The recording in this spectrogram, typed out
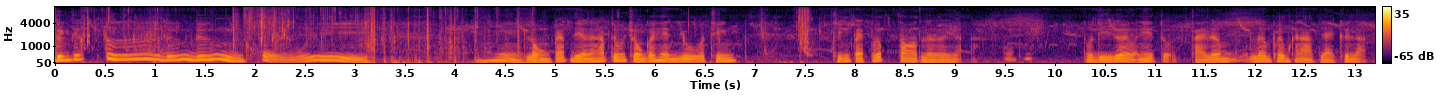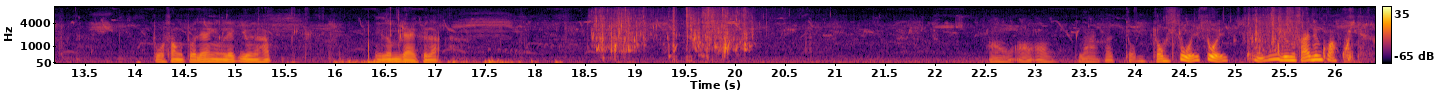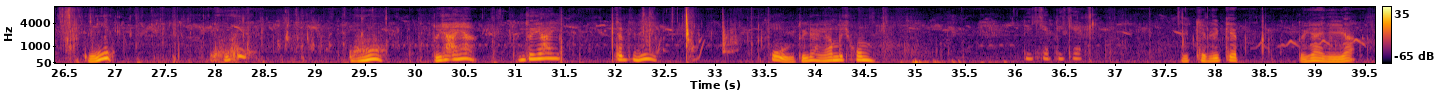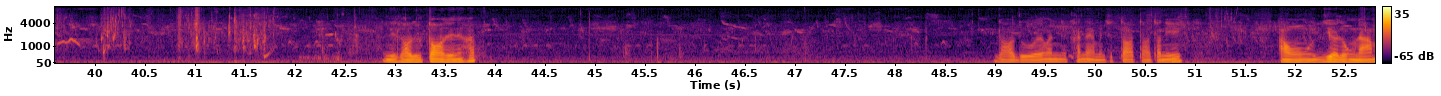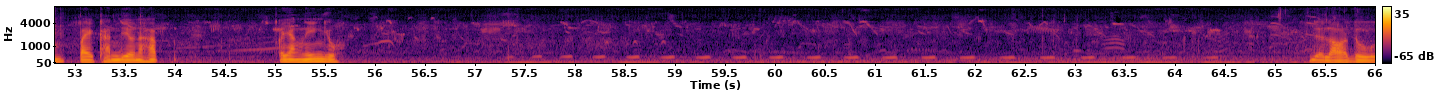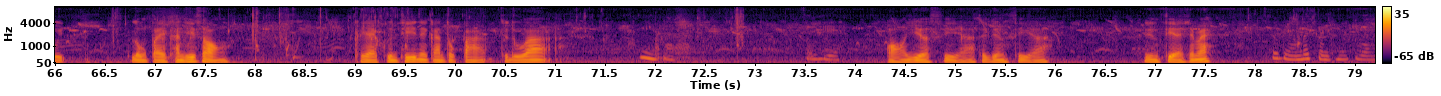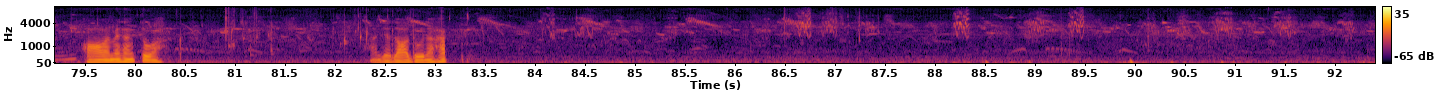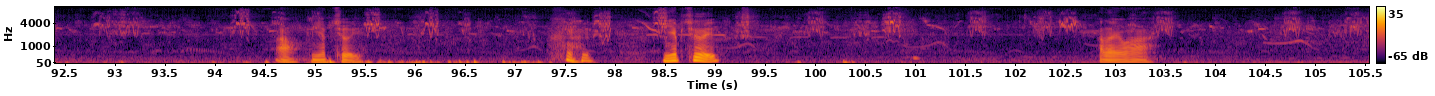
ดึงดึงตื้อดึงดึงโอ้ยนี่ลงแป๊บเดียวนะครับท่านผู้ชมก็เห็นอยู่ว่าทิ้ง ทิ้งไปปุ๊บตอดเลยอะตัวดีด้วยวันนี้ตัวสายเริ่มเริ่มเพิ่มขนาดใหญ่ขึ้นละตัวสองตัวแรกยังเล็กอยู่นะครับ นี่เริ่มใหญ่ขึ้นละเอาเอาเอาลากแล้วจมจมสวยสวยดึงซ้ายดึงขวาโอ้โหโอ้โห ตัวใหญ่อะเป็นตัวใหญ่จับดีๆโอ้ยตัวใหญ่ครับท่านผู้ชมรีบเก็บรีบเก็บรีบเก็บรีบเก็บ ตัวใหญ่ดีอะอันนี้รอดูต่อเลยนะครับรอดูว่ามันคันไหนมันจะต่อต่อตอนนี้ เอาเหยื่อลงน้ำไปคันเดียวนะครับ ก็ยังนิ่งอยู่ เดี๋ยวรอดูลงไปคันที่สองขยายพื้นที่ในการตกปลาจะดูว่านี่มันอะไรไส้เดือนอ๋อเหยื่อเสียไส้เดือนเสียไส้เดือนเสียใช่ไหมไส้เดือนไม่เป็นทั้งตัวนะอ๋อมันไม่ทั้งตัวอะเดี๋ยวรอดูนะครับ อ้าวเงียบเฉย เงียบเฉย อะไรวะ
